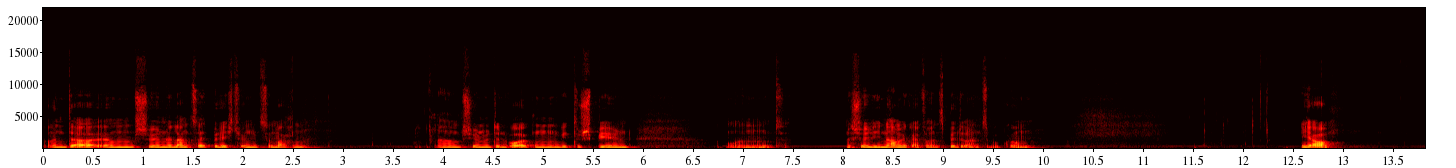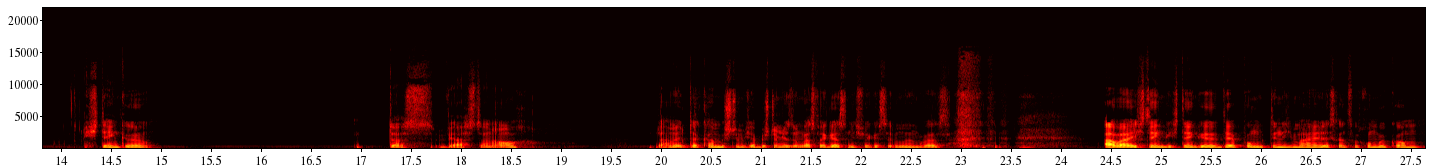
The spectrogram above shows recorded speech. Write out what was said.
und da ähm, schöne Langzeitbelichtungen zu machen. Ähm, schön mit den Wolken wie zu spielen und eine schöne Dynamik einfach ins Bild reinzubekommen. Ja, ich denke, das wäre es dann auch. Damit, da kann bestimmt, ich habe bestimmt jetzt irgendwas vergessen, ich vergesse immer irgendwas. Aber ich denke, ich denke, der Punkt, den ich meine, der ist ganz gut rumgekommen.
